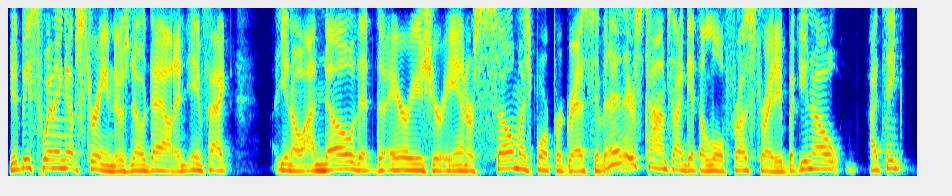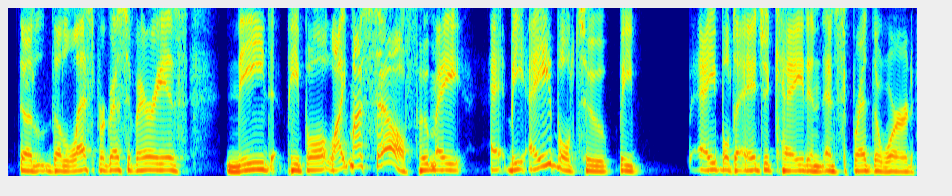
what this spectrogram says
you'd be swimming upstream. There's no doubt. And in fact, you know, I know that the areas you're in are so much more progressive, and there's times I get a little frustrated. But you know, I think the the less progressive areas need people like myself who may be able to be able to educate and, and, spread the word.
